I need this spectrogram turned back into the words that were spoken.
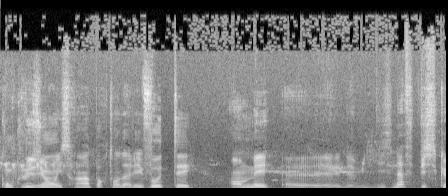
Conclusion, il sera important d'aller voter en mai 2019, puisque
